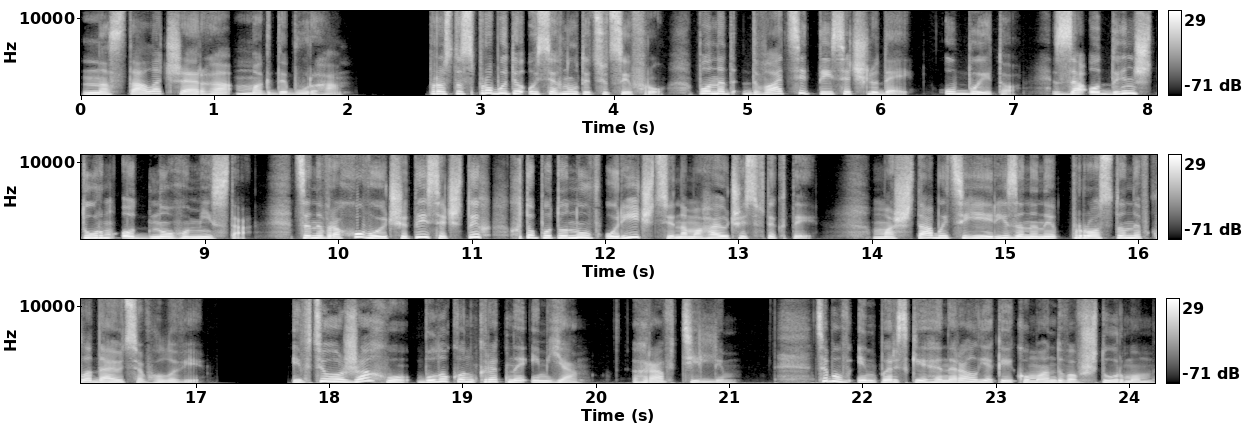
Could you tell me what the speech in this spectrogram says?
Настала черга Магдебурга. Просто спробуйте осягнути цю цифру. Понад 20 тисяч людей. Убито. За один штурм одного міста. Це не враховуючи тисяч тих, хто потонув у річці, намагаючись втекти. Масштаби цієї різанини просто не вкладаються в голові. І в цього жаху було конкретне ім'я – граф Тіллі. Це був імперський генерал, який командував штурмом.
